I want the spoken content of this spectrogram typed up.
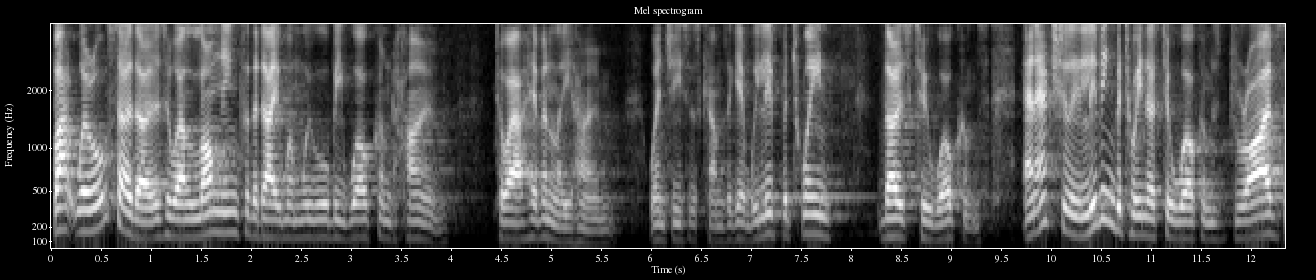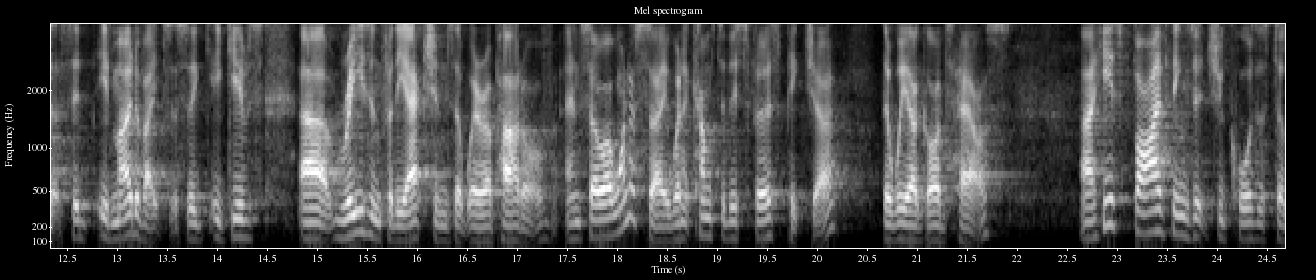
But we're also those who are longing for the day when we will be welcomed home to our heavenly home when Jesus comes again. We live between those two welcomes. And actually, living between those two welcomes drives us, it, it motivates us, it, it gives uh, reason for the actions that we're a part of. And so I want to say, when it comes to this first picture, that we are God's house, uh, here's five things it should cause us to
